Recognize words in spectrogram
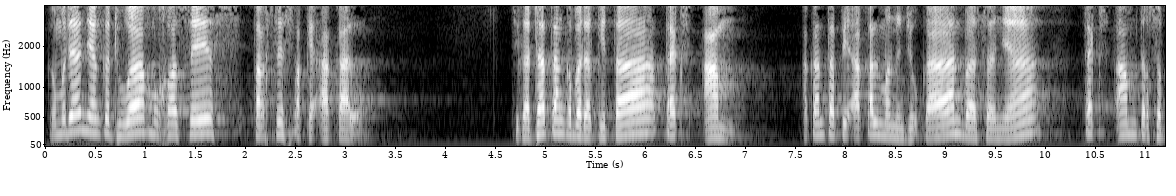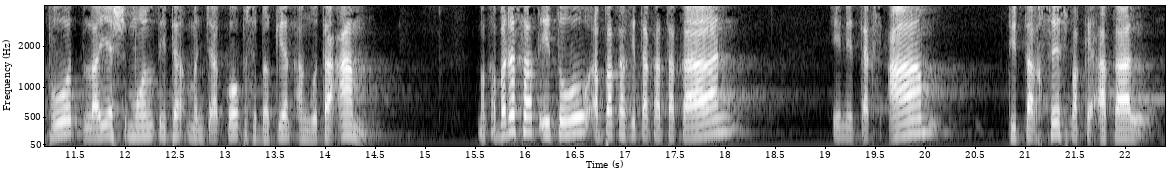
Kemudian yang kedua mukhasis taksis pakai akal. Jika datang kepada kita teks am, akan tapi akal menunjukkan bahasanya teks am tersebut layashmul tidak mencakup sebagian anggota am. Maka pada saat itu apakah kita katakan ini teks am ditaksis pakai akal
